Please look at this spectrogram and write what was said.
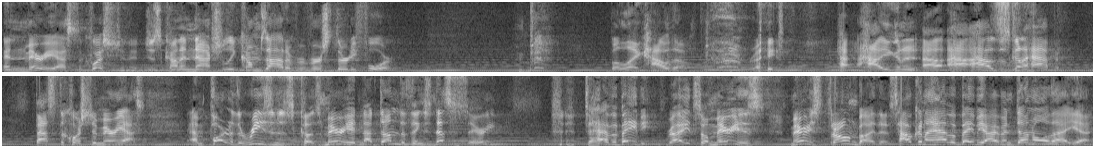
And Mary asks the question. It just kind of naturally comes out of her, verse 34. but like, how though? right? How, how, are you gonna, how, how's this gonna happen? That's the question Mary asked. And part of the reason is because Mary had not done the things necessary to have a baby, right? So Mary is Mary's thrown by this. How can I have a baby? I haven't done all that yet.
